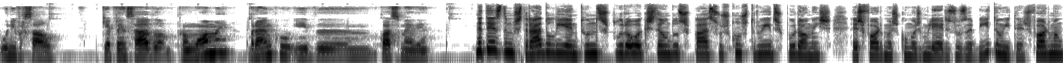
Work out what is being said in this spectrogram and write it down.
universal, que é pensado para um homem branco e de classe média. Na tese de mestrado, Lia Antunes explorou a questão dos espaços construídos por homens, as formas como as mulheres os habitam e transformam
